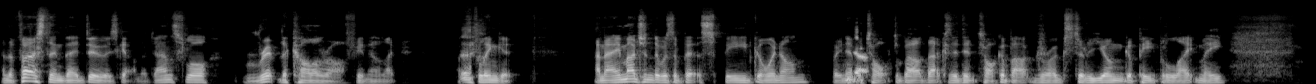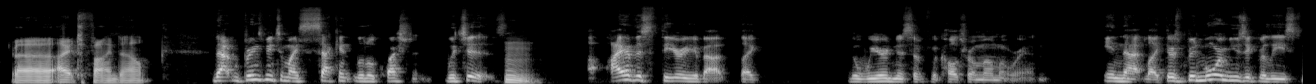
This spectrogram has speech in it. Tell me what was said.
and the first thing they do is get on the dance floor, rip the collar off, you know, like fling it. And I imagine there was a bit of speed going on, but he never talked about that because they didn't talk about drugs to the younger people like me. Uh, I had to find out. That brings me to my second little question, which is Hmm. I have this theory about like the weirdness of the cultural moment we're in. In that, like, there's been more music released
